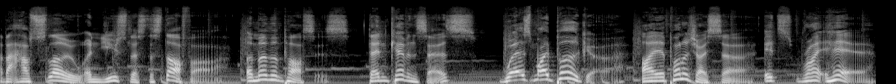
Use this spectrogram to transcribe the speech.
about how slow and useless the staff are. A moment passes. Then Kevin says, Where's my burger? I apologize, sir. It's right here.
